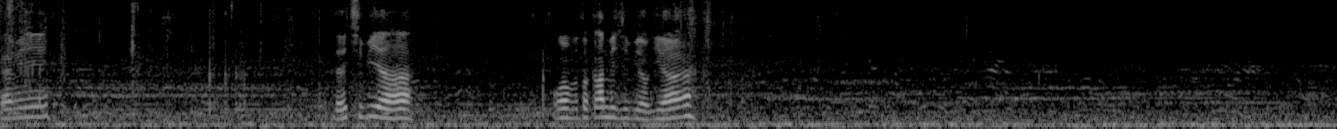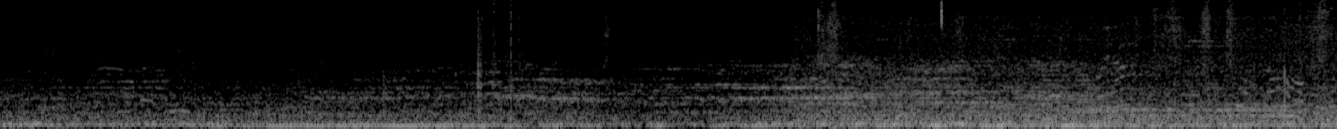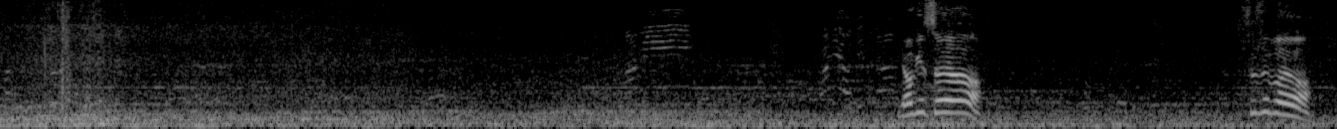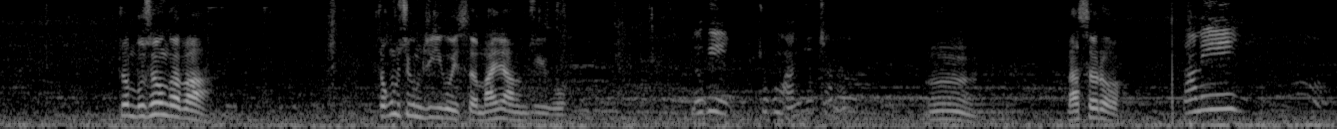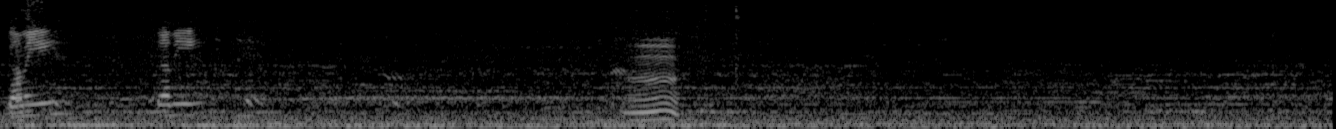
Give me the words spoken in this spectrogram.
까미 내 집이야. 오늘부터 까미 집이 여기야 여기 있어요. 수줍어요. 좀 무서운가 봐. 조금씩 움직이고 있어. 많이 안 움직이고. 여기 조금 안 좋잖아. 음, 낯설어. 까미. 까미. 까미.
